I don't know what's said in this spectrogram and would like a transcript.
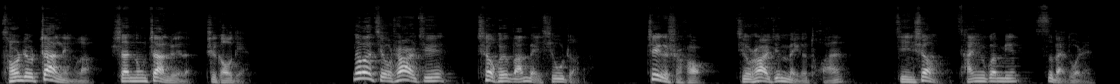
从而就占领了山东战略的制高点。那么九十二军撤回皖北休整。这个时候，九十二军每个团仅剩残余官兵四百多人，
